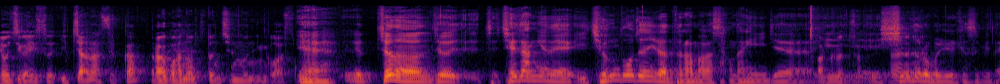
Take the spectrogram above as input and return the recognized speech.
여지가 있어 있지 않았을까라고 하는 어떤 질문인 것 같습니다. 예, 저는 저 재작년에 이 정도전이라는 드라마가 상당히 이제 아, 이 그렇죠. 신드롬을 일으켰습니다.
